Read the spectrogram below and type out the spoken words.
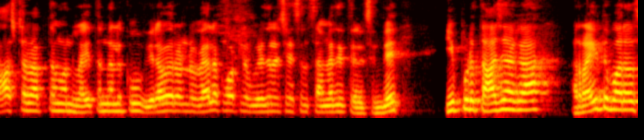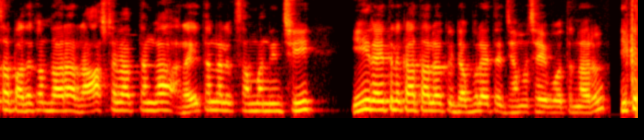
రాష్ట్ర వ్యాప్తంగా ఉన్న రైతన్నలకు ఇరవై రెండు వేల కోట్లు విడుదల చేసిన సంగతి తెలిసిందే. ఇప్పుడు తాజాగా రైతు భరోసా పథకం ద్వారా రాష్ట్ర వ్యాప్తంగా రైతన్నలకు సంబంధించి ఈ రైతుల ఖాతాలోకి డబ్బులు అయితే జమ చేయబోతున్నారు. ఇక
